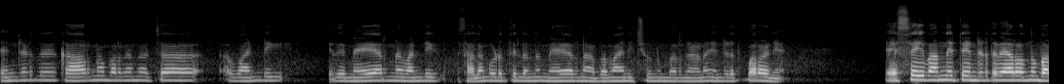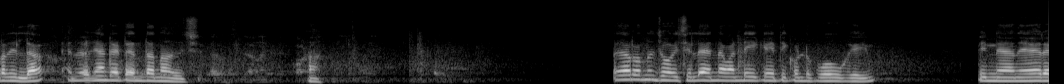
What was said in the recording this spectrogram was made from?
എന്റെ അടുത്ത് കാരണം പറഞ്ഞതെന്ന് വെച്ചാൽ വണ്ടി ഇത് മേയറിന് വണ്ടി സ്ഥലം കൊടുത്തില്ലെന്നും മേയറിനെ അപമാനിച്ചു എന്നും പറഞ്ഞാണ് എന്റെ അടുത്ത് പറഞ്ഞത് എസ് ഐ വന്നിട്ട് എന്റെ അടുത്ത് വേറെ ഒന്നും പറഞ്ഞില്ല. എന്നിട്ട് ഞാൻ കേട്ട എന്താണെന്ന് ചോദിച്ചു വേറെ ഒന്നും ചോദിച്ചില്ല. എന്നെ വണ്ടി കയറ്റിക്കൊണ്ട് പോവുകയും. പിന്നെ നേരെ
